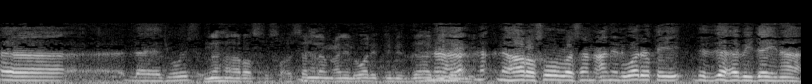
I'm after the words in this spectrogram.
آه لا يجوز. نهى رسول صلى الله عليه وسلم عن الورق بالذهب نهى, دينا. نهى رسول الله صلى الله عليه وسلم عن الورق بالذهب دينا.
